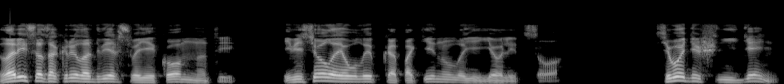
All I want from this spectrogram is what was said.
Лариса закрыла дверь своей комнаты, и веселая улыбка покинула ее лицо. Сегодняшний день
